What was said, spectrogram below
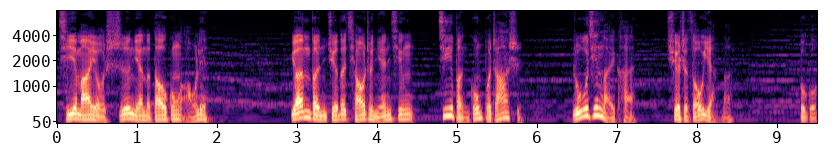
起码有十年的刀工熬练。原本觉得乔治年轻，基本功不扎实，如今来看却是走眼了。不过，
